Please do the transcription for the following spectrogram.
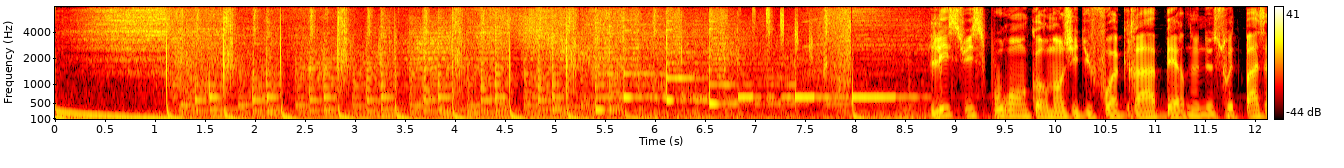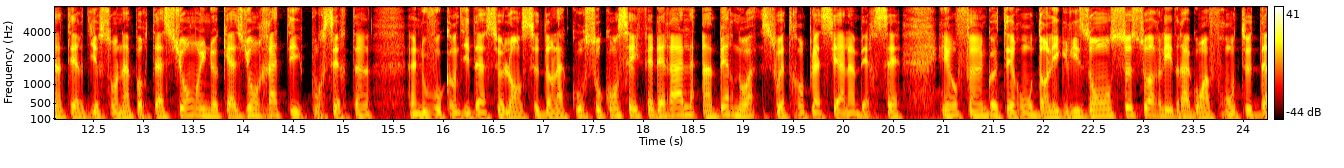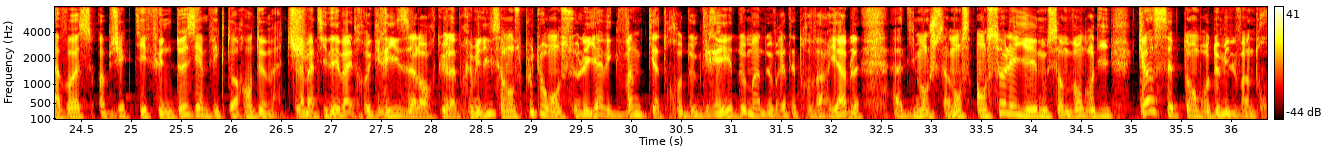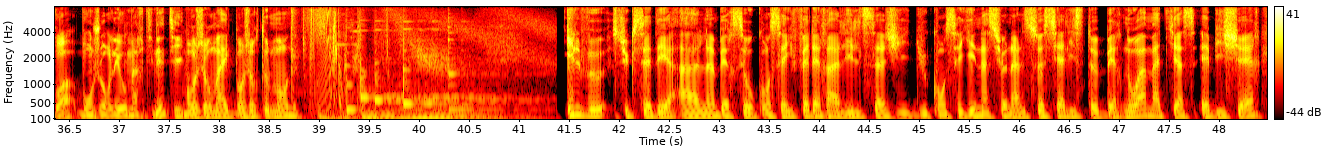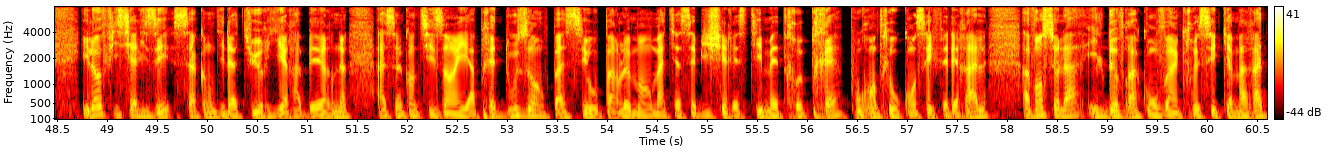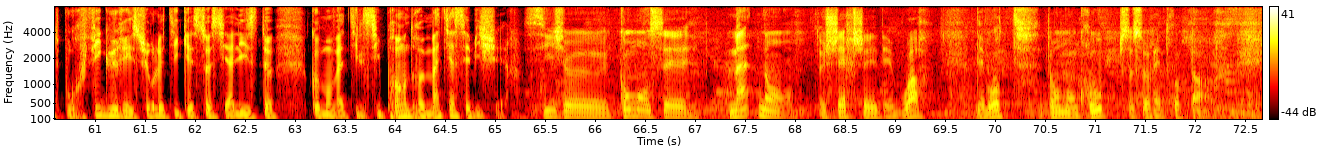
Hum. Les Suisses pourront encore manger du foie gras. Berne ne souhaite pas interdire son importation, une occasion ratée pour certains. Un nouveau candidat se lance dans la course au Conseil fédéral. Un Bernois souhaite remplacer Alain Berset. Et enfin, Gauthieron dans les Grisons. Ce soir, les Dragons affrontent Davos. Objectif, une deuxième victoire en deux matchs. La matinée va être grise alors que l'après-midi s'annonce plutôt ensoleillé avec 24 degrés. Demain devrait être variable. Dimanche s'annonce ensoleillé. Nous sommes vendredi 15 septembre 2023. Bonjour Léo Martinetti. Bonjour Mike, bonjour tout le monde. команды. Il veut succéder à Alain Berset au Conseil fédéral. Il s'agit du conseiller national socialiste bernois Mathias Ebicher. Il a officialisé sa candidature hier à Berne. À 56 ans et après 12 ans passés au Parlement, Mathias Ebicher estime être prêt pour entrer au Conseil fédéral. Avant cela, il devra convaincre ses camarades pour figurer sur le ticket socialiste. Comment va-t-il s'y prendre, Mathias Ebicher? Si je commençais maintenant de chercher des voix, des votes dans mon groupe, ce serait trop tard.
